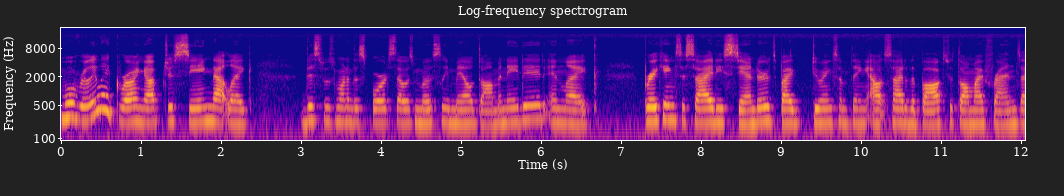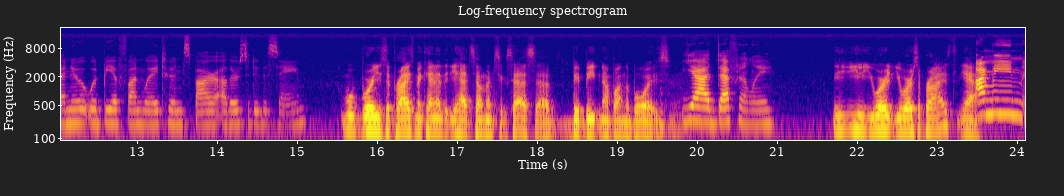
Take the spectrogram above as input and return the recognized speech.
well, really, like growing up, just seeing that like this was one of the sports that was mostly male dominated, and like breaking society's standards by doing something outside of the box with all my friends. I knew it would be a fun way to inspire others to do the same. W- Were you surprised, McKenna, that you had so much success uh, be- beating up on the boys? Yeah, definitely. You, you were you were surprised? Yeah. I mean,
